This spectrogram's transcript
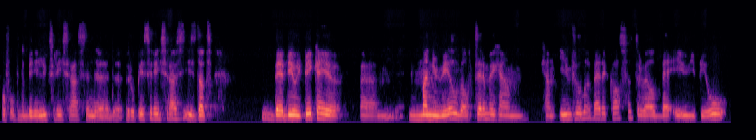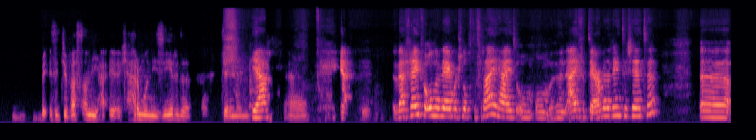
of op de Benelux-registraties en de, de, Europese registraties, is dat bij BOIP kan je um, manueel wel termen gaan, gaan invullen bij de klasse, terwijl bij EU-IPO zit je vast aan die geharmoniseerde Ja. Uh, ja, wij geven ondernemers nog de vrijheid om, om hun eigen termen erin te zetten. Uh,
